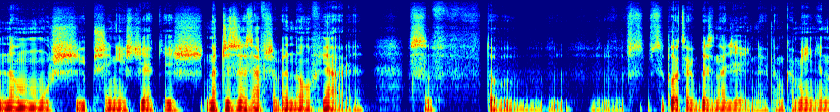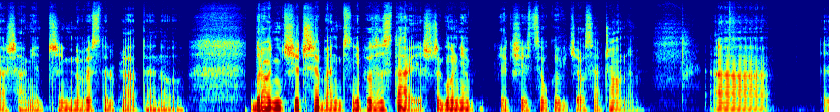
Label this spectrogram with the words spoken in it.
no musi przynieść jakieś, znaczy, że zawsze będą ofiary. W, w, to, w sytuacjach beznadziejnych, tam kamienie na szanie czy inne Westerplatte, no, bronić się trzeba, nic nie pozostaje, szczególnie jak się jest całkowicie osaczonym. A, y,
